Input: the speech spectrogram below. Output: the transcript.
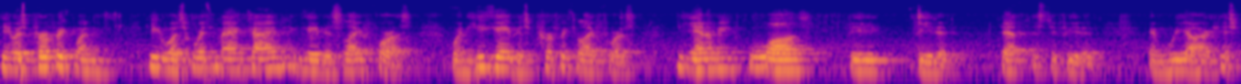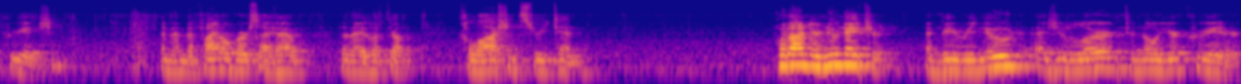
He was perfect when he was with mankind and gave his life for us. When he gave his perfect life for us, the enemy was defeated. Death is defeated. And we are his creation. And then the final verse I have that I looked up, Colossians 3.10. Put on your new nature and be renewed as you learn to know your Creator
